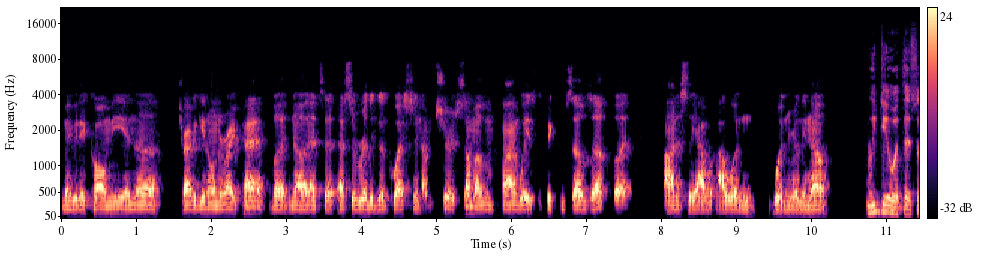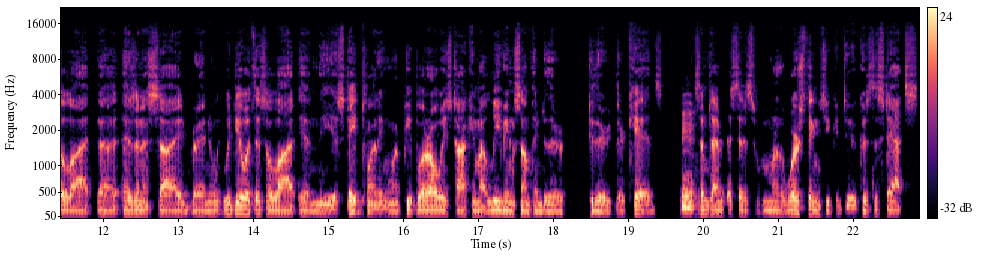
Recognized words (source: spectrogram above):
maybe they call me and uh, try to get on the right path, but no, that's a that's a really good question. I'm sure some of them find ways to pick themselves up, but honestly, I, I wouldn't wouldn't really know. We deal with this a lot. Uh, as an aside, Brandon, we, we, deal with this a lot in the estate planning, where people are always talking about leaving something to their to their their kids. Mm. Sometimes I said it's one of the worst things you could do because the stats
